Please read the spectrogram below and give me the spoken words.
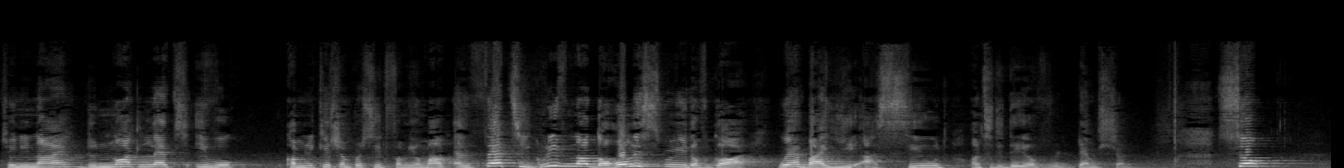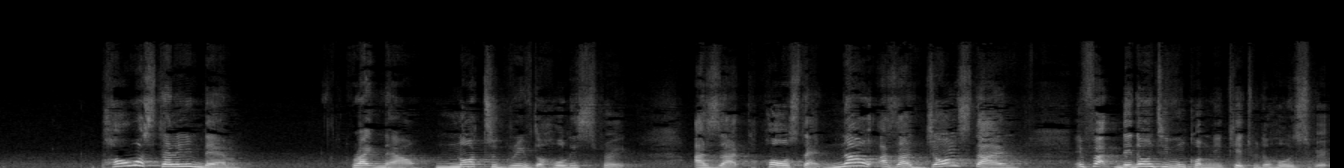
29, do not let evil communication proceed from your mouth. And 30, grieve not the Holy Spirit of God, whereby ye are sealed unto the day of redemption. So, Paul was telling them right now not to grieve the Holy Spirit as at Paul's time. Now, as at John's time, in fact, they don't even communicate with the Holy Spirit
